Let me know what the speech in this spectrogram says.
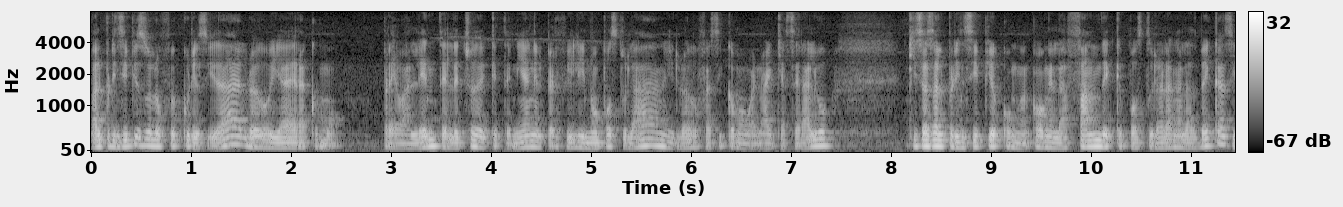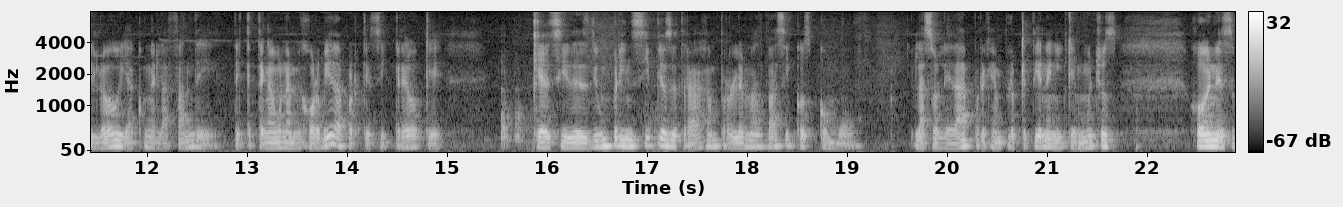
al principio solo fue curiosidad, luego ya era como prevalente el hecho de que tenían el perfil y no postulaban, y luego fue así como, bueno, hay que hacer algo. Quizás al principio con, con el afán de que postularan a las becas y luego ya con el afán de, de que tengan una mejor vida, porque sí creo que, que si desde un principio se trabajan problemas básicos como la soledad, por ejemplo, que tienen y que muchos jóvenes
